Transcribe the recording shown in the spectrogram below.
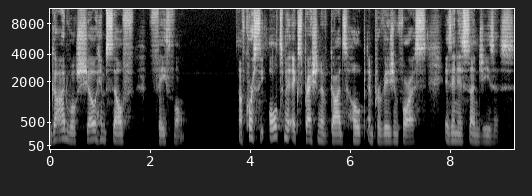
God will show himself faithful. Of course, the ultimate expression of God's hope and provision for us is in his son Jesus.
